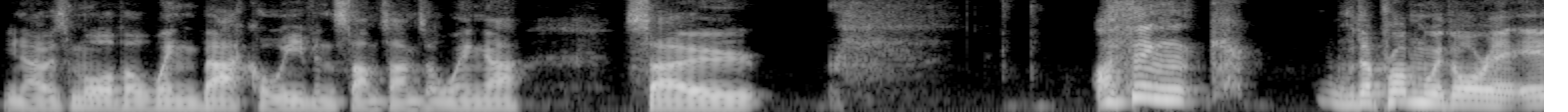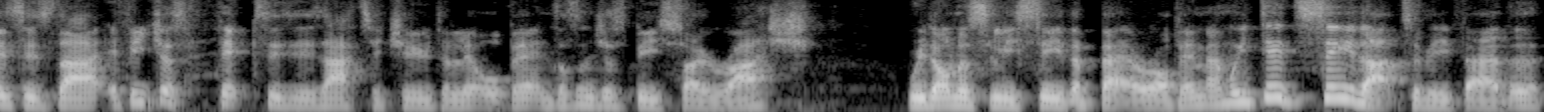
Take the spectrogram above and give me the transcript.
You know, as more of a wing back or even sometimes a winger. So I think the problem with Aurier is is that if he just fixes his attitude a little bit and doesn't just be so rash, we'd honestly see the better of him. And we did see that, to be fair, the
